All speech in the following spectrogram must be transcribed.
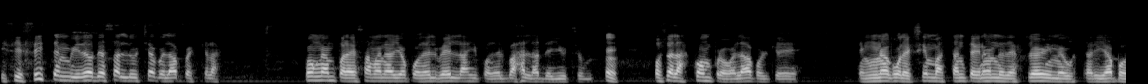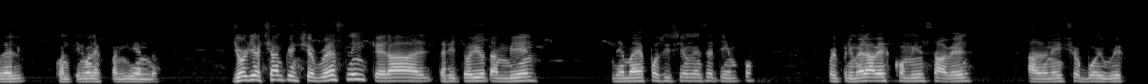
y si existen videos de esas luchas, ¿verdad? Pues que las pongan para esa manera yo poder verlas y poder bajarlas de YouTube. o se las compro, ¿verdad? Porque tengo una colección bastante grande de Flair y me gustaría poder continuar expandiendo. Georgia Championship Wrestling, que era el territorio también de más exposición en ese tiempo, por primera vez comienza a ver a The Nature Boy Ric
